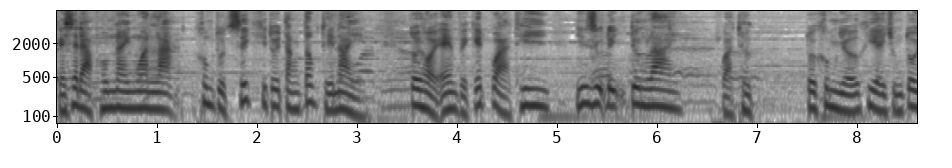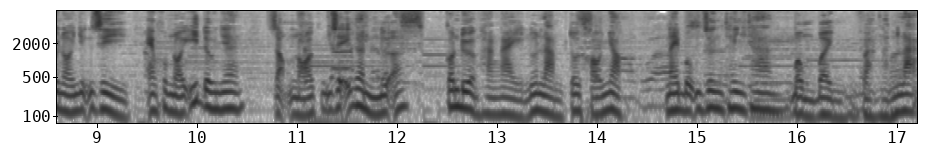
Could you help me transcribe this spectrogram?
cái xe đạp hôm nay ngoan lạ, không tuột xích khi tôi tăng tốc thế này. Tôi hỏi em về kết quả thi, những dự định tương lai. Quả thực, tôi không nhớ khi ấy chúng tôi nói những gì. Em không nói ít đâu nha giọng nói cũng dễ gần nữa. Con đường hàng ngày luôn làm tôi khó nhọc. Nay bỗng dưng thanh thang, bồng bềnh và ngắn lại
